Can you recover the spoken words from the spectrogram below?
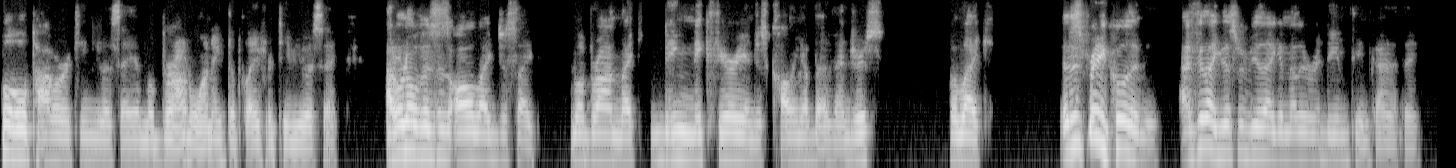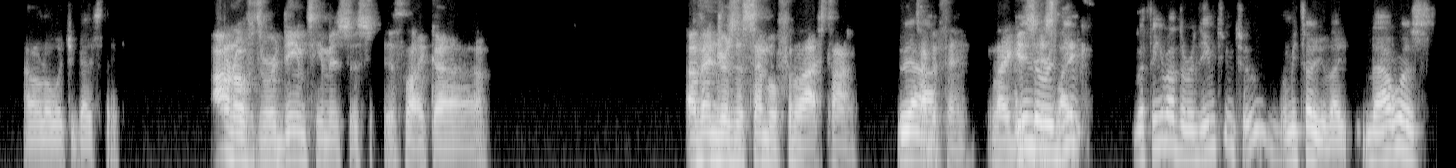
full power Team USA and LeBron wanting to play for Team USA. I don't know if this is all like just like LeBron like being Nick Fury and just calling up the Avengers, but like this is pretty cool to me. I feel like this would be like another redeem team kind of thing. I don't know what you guys think. I don't know if it's a redeem team. It's just it's like uh Avengers assemble for the last time Yeah, type of thing. Like I mean, it's just redeem- like the thing about the Redeem team too, let me tell you, like that was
